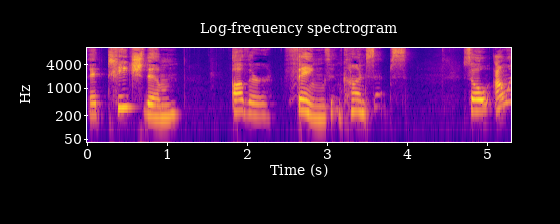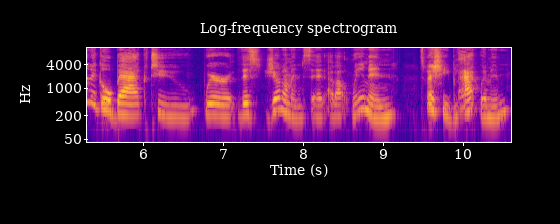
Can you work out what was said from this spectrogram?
that teach them other things and concepts. So I want to go back to where this gentleman said about women, especially black women,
